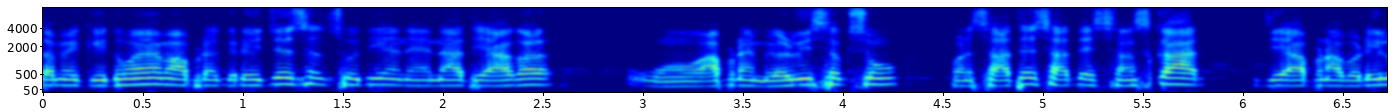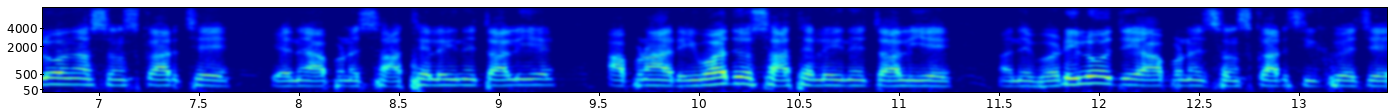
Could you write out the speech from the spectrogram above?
તમે કીધું એમ, આપણે ગ્રેજ્યુએશન સુધી અને એનાથી આગળ આપણે મેળવી શકશું. પણ સાથે સાથે સંસ્કાર, જે આપણા વડીલોના સંસ્કાર છે, એને આપણે સાથે લઈને ચાલીએ. આપણા રિવાજો સાથે લઈને ચાલીએ અને વડીલો જે આપણે સંસ્કાર શીખવે છે,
